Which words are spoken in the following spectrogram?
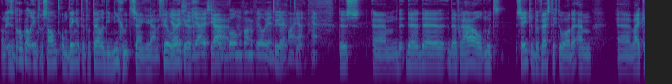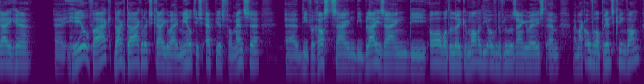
dan is het ook wel interessant om dingen te vertellen die niet goed zijn gegaan. Het is veel Juist, leuker. juist ja, bomen vangen veel wind, Tuurlijk, zeg maar. tuurlijk. Ja, ja. dus ehm, de, de, de, de verhaal moet zeker bevestigd worden. En eh, wij krijgen heel vaak, dagdagelijks, krijgen wij mailtjes, appjes van mensen... eh, die verrast zijn, die blij zijn, die... Oh, wat een leuke mannen die over de vloer zijn geweest. En wij maken overal printscreen van.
